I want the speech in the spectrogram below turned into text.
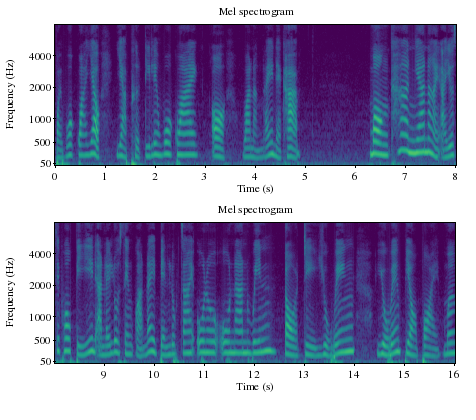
ปล่อยวัวกวายเย้าอย่าเผิดตีเลี้ยงวัวกวายอ๋อ ว่าหนังไหนเนี่ยค่ะมองข้านย่าหน่ายอายุ 16 ปี อันไรลูกเซงกว่าได้เป็นลูกใจอูโนอูนานวิน ต่อจีอยู่เว้ง อยู่เว้งเปี่ยวปล่อย เมือง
